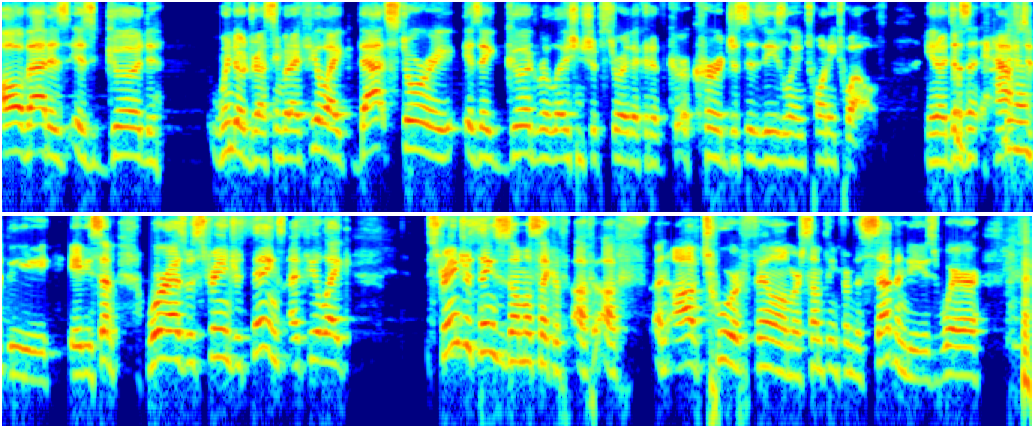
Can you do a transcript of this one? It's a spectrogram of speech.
all that is is good window dressing. But I feel like that story is a good relationship story that could have occurred just as easily in 2012. You know, it doesn't have Yeah. to be 87. Whereas with Stranger Things, I feel like Stranger Things is almost like a, a, a an auteur film or something from the 70s where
